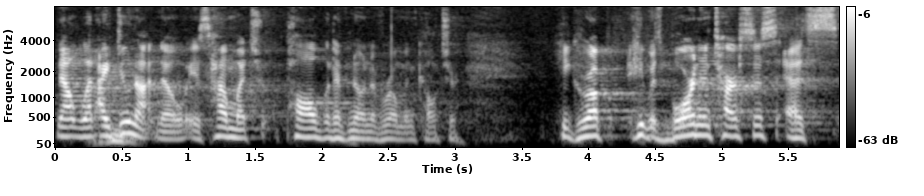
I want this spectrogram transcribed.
Now, what I do not know is how much Paul would have known of Roman culture. He grew up, he was born in Tarsus, as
